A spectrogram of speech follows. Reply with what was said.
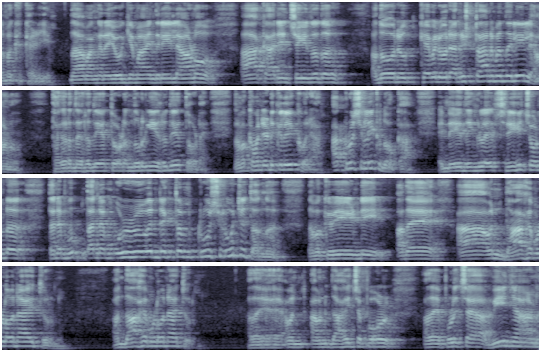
നമുക്ക് കഴിയും. നാം അങ്ങനെ യോഗ്യമായ നിലയിലാണോ ആ കാര്യം ചെയ്യുന്നത്? അതോ ഒരു കേവലം ഒരു അനുഷ്ഠാനം എന്ന നിലയിലാണോ? തകർന്ന ഹൃദയത്തോടെ നുറുങ്ങിയ ഹൃദയത്തോടെ നമുക്ക് അവന്റെ അടുക്കിലേക്ക് വരാം. ആ ക്രൂശിലേക്ക് നോക്കാം. എന്നെയും നിങ്ങളെയും സ്നേഹിച്ചുകൊണ്ട് തന്നെ തന്റെ മുഴുവൻ രക്തം ക്രൂശിൽ ഊറ്റി തന്ന് നമുക്ക് വേണ്ടി അത് ആ അവൻ ദാഹമുള്ളവനായി തീർന്നു. അവൻ ദാഹമുള്ളവനായി തീർന്നു. അതെ അവൻ അവൻ ദാഹിച്ചപ്പോൾ അതെ പുളിച്ച വീഞ്ഞാണ്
